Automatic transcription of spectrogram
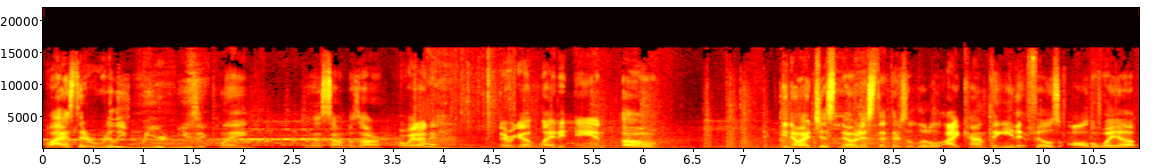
Why is there really weird music playing? Doesn't that sound bizarre? Oh wait, I didn't. There we go. Light it and oh! You know, I just noticed that there's a little icon thingy that fills all the way up.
